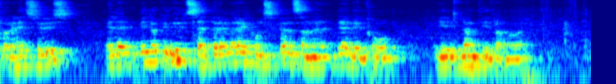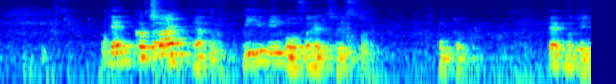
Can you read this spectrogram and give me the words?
for helsehus, eller vil dere utsette det med de konsekvensene det vil få i lang tid framover? Ok, Kort svar. Ja. Vi vil gå for helsehus. Punktum. Det er ikke noe tvil.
